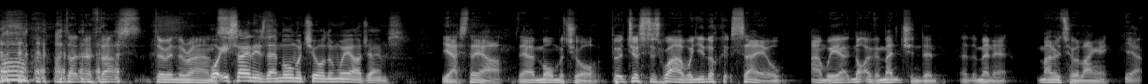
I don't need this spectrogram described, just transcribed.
oh. I don't know if that's doing the rounds. what you're saying is they're more mature than we are, James. Yes, they are. They are more mature. But just as well, when you look at Sale, and we have not even mentioned him at the minute, Manu Tuilagi. Yeah.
